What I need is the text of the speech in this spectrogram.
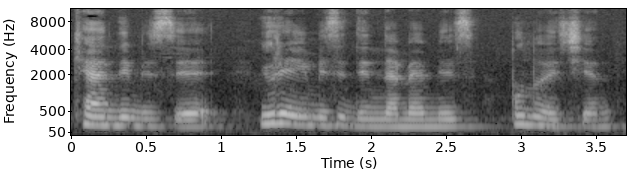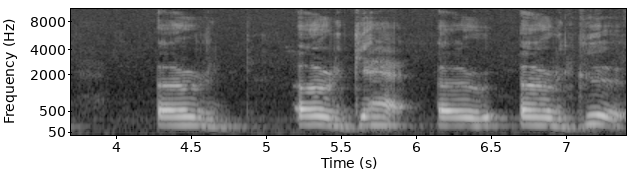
kendimizi, yüreğimizi dinlememiz bunun için ör, örge, ör, örgü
